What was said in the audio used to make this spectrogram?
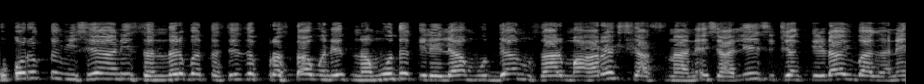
उपरोक्त विषय आणि संदर्भ तसेच प्रस्तावनेत नमूद केलेल्या मुद्द्यानुसार महाराष्ट्र शासनाने शालेय शिक्षण क्रीडा विभागाने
